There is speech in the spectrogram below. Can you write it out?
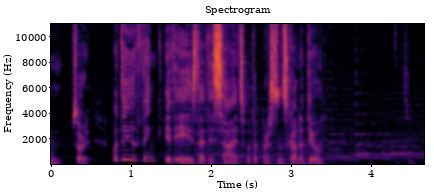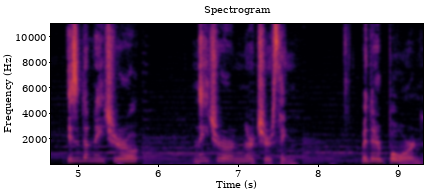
Mm, sorry. What do you think it is that decides what a person's gonna do? Is it a nature or... nature or nurture thing? When they're born,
